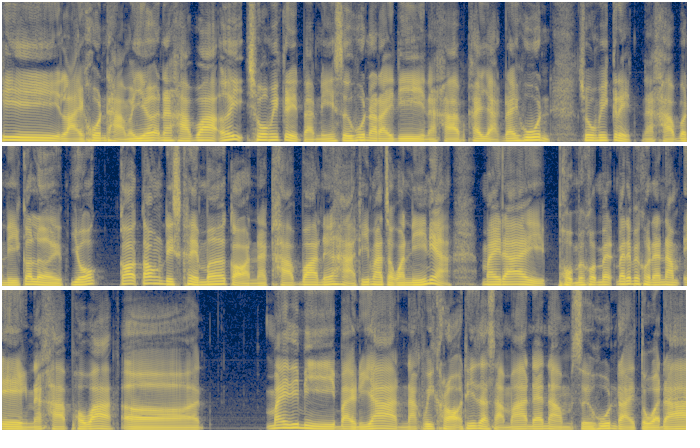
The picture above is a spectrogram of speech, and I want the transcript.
ที่หลายคนถามมาเยอะนะครับว่าเอ้ยช่วงวิกฤตแบบนี้ซื้อหุ้นอะไรดีนะครับใครอยากได้หุ้นช่วงวิกฤตนะครับวันนี้ก็เลยยกก็ต้อง disclaimer ก่อนนะครับ ว่าเนื้อหาที่มาจากวันนี้เนี่ยไม่ได้ผมเป็นคนไม่ไม่ได้เป็นคนแนะนำเองนะครับ เพราะว่าเอ่อไม่ได้มีใบอนุญาตนักวิเคราะห์ที่จะสามารถแนะนำซื้อหุ้นรายตัวได้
